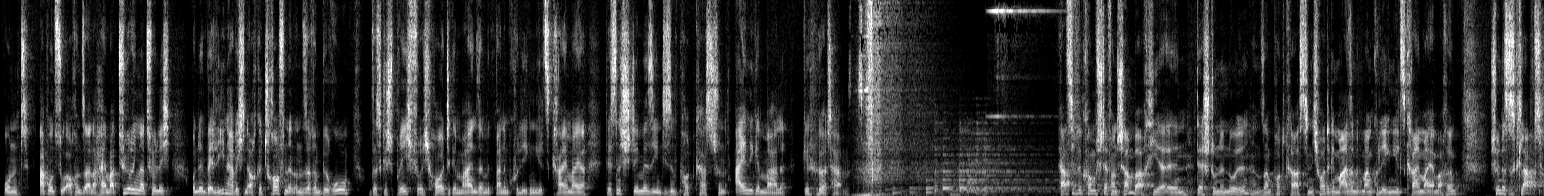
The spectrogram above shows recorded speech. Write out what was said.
und ab und zu auch in seiner Heimat Thüringen natürlich. Und in Berlin habe ich ihn auch getroffen in unserem Büro. Und das Gespräch führe ich heute gemeinsam mit meinem Kollegen Nils Kreimeier, dessen Stimme Sie in diesem Podcast schon einige Male gehört haben. Herzlich willkommen, Stefan Schambach, hier in der Stunde Null, in unserem Podcast, den ich heute gemeinsam mit meinem Kollegen Nils Kreimeier mache. Schön, dass es klappt.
